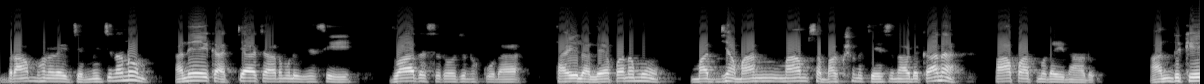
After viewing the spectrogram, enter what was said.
బ్రాహ్మణుడై జన్మించినను. అనేక అత్యాచారములు చేసి ద్వాదశి రోజున కూడా తైల లేపనము మధ్య మాంస భక్షణ చేసినాడు కాన పాపాత్ముడైనాడు. అందుకే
